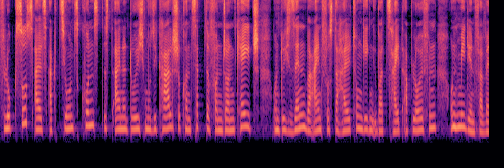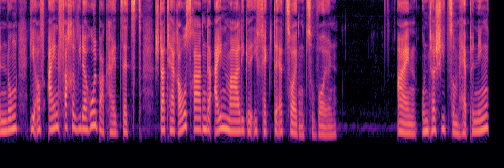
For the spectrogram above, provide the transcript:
Fluxus als Aktionskunst ist eine durch musikalische Konzepte von John Cage und durch Zen beeinflusste Haltung gegenüber Zeitabläufen und Medienverwendung, die auf einfache Wiederholbarkeit setzt, statt herausragende einmalige Effekte erzeugen zu wollen. Ein Unterschied zum Happening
